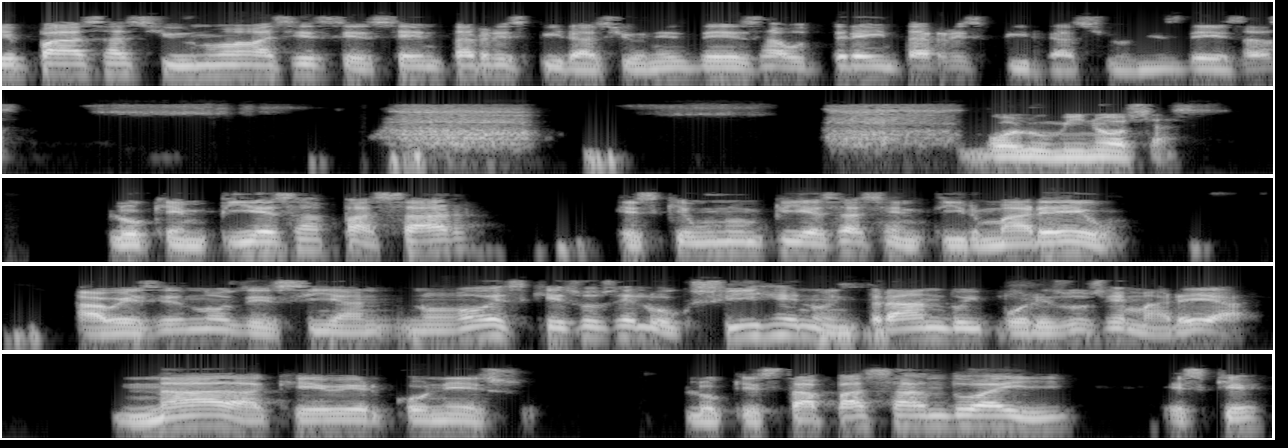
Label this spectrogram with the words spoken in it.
¿Qué pasa si uno hace 60 respiraciones de esas o 30 respiraciones de esas voluminosas? lo que empieza a pasar es que uno empieza a sentir mareo. A veces nos decían, no, es que eso es el oxígeno entrando y por eso se marea. Nada que ver con eso. Lo que está pasando ahí es que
